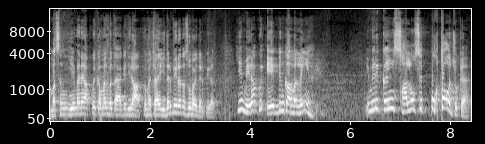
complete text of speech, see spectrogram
मसन ये मैंने आपको एक अमल बताया कि जी रात को मैं चाहे इधर पी रहा था, सुबह इधर पी रहा था। ये मेरा कोई एक दिन का अमल नहीं है। ये मेरे कई सालों से पुख्ता हो चुका है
